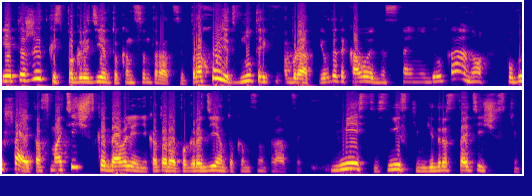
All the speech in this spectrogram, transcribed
И эта жидкость по градиенту концентрации проходит внутрь обратно. И вот это коллоидное состояние белка, оно повышает осмотическое давление, которое по градиенту концентрации, вместе с низким гидростатическим.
